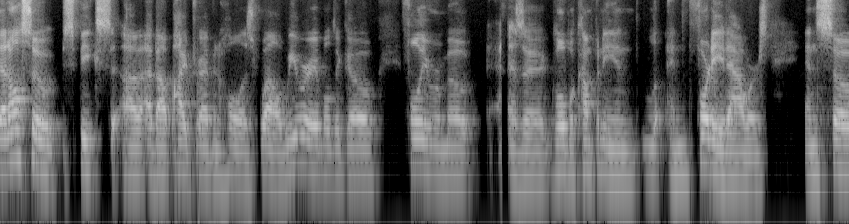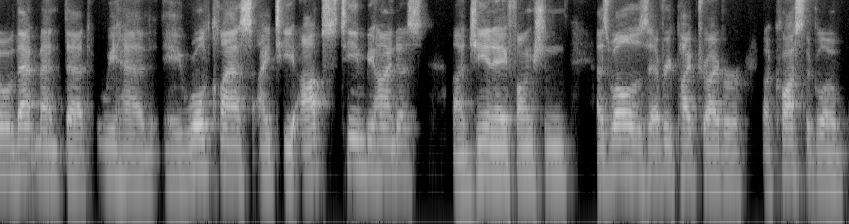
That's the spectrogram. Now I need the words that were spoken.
that also speaks uh, about Pipedrive and Whole as well. We were able to go fully remote as a global company in, in 48 hours. And so that meant that we had a world class IT ops team behind us, a G&A function, as well as every Pipedriver across the globe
